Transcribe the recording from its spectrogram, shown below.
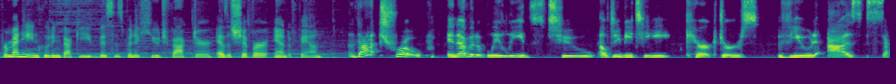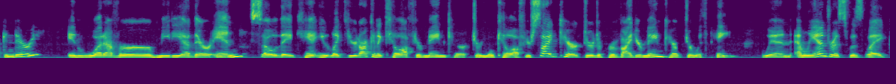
For many, including Becky, this has been a huge factor as a shipper and a fan. That trope inevitably leads to LGBT characters viewed as secondary in whatever media they're in. So they can't you like you're not going to kill off your main character. You'll kill off your side character to provide your main character with pain. When Emily Andras was like,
